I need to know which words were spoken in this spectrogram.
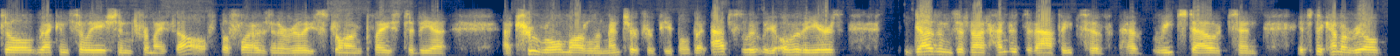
still reconciliation for myself before I was in a really strong place to be a, a true role model and mentor for people. But absolutely, over the years, dozens, if not hundreds, of athletes have, have reached out, and it's become a real,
